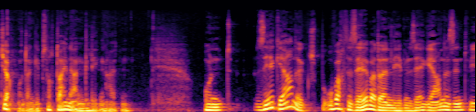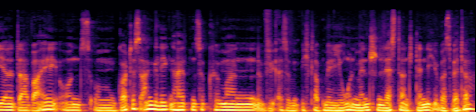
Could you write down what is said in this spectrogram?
Tja, und dann gibt es noch deine Angelegenheiten. Und sehr gerne, beobachte selber dein Leben, sehr gerne sind wir dabei, uns um Gottes Angelegenheiten zu kümmern. Also ich glaube, Millionen Menschen lästern ständig übers Wetter,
